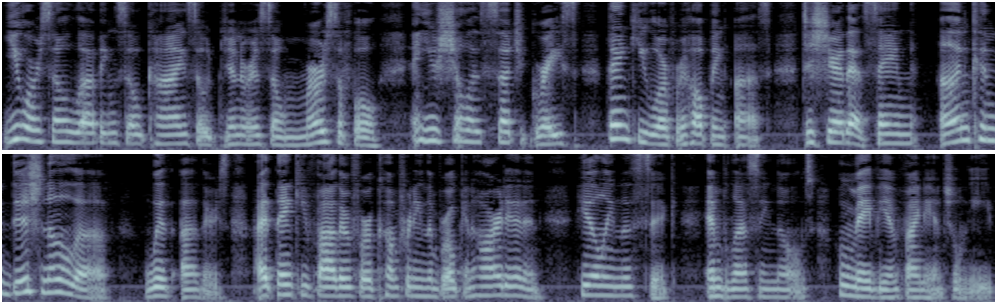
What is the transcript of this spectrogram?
You are so loving, so kind, so generous, so merciful, and you show us such grace. Thank you, Lord, for helping us to share that same unconditional love with others. I thank you, Father, for comforting the brokenhearted and healing the sick and blessing those who may be in financial need.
